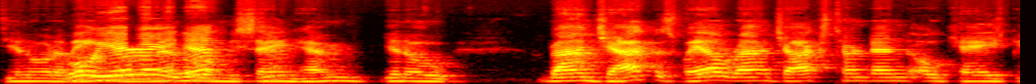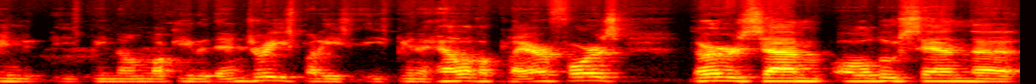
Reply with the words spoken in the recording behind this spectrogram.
Do you know what I oh, mean? Oh, yeah, remember yeah. when we signed him, you know, Ryan Jack as well. Ryan Jack's turned in okay. He's been he's been unlucky with injuries, but he's he's been a hell of a player for us. There's um although saying the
